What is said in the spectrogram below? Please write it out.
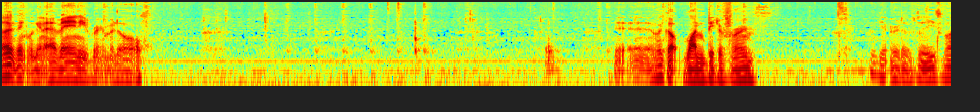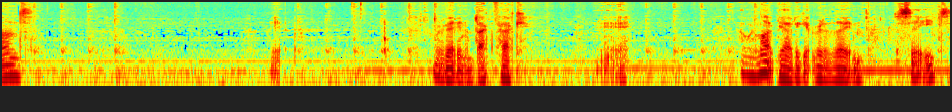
I don't think we're going to have any room at all. Yeah, we've got one bit of room. Get rid of these ones. Yeah. What about in a backpack? Yeah. Oh, we might be able to get rid of them seeds.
